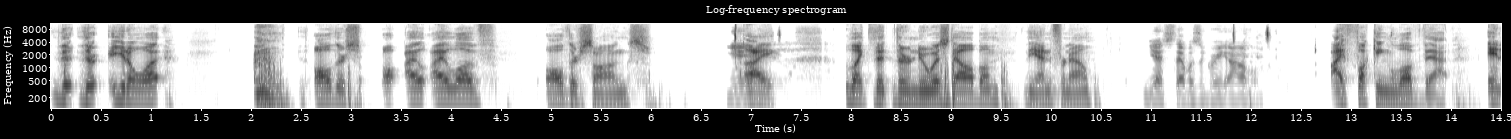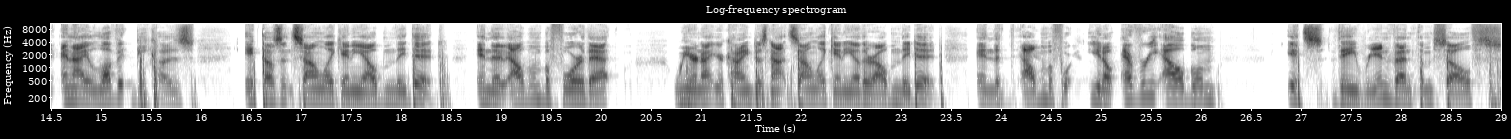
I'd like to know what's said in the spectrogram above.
There- there- you know what? all their s- all- I I love all their songs. Yeah. I like the, their newest album, The End for Now. yes, that was a great album. I fucking love that. And and I love it because it doesn't sound like any album they did. And the album before that, We Are Not Your Kind, does not sound like any other album they did. And the album before, you know, every album, it's they reinvent themselves,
